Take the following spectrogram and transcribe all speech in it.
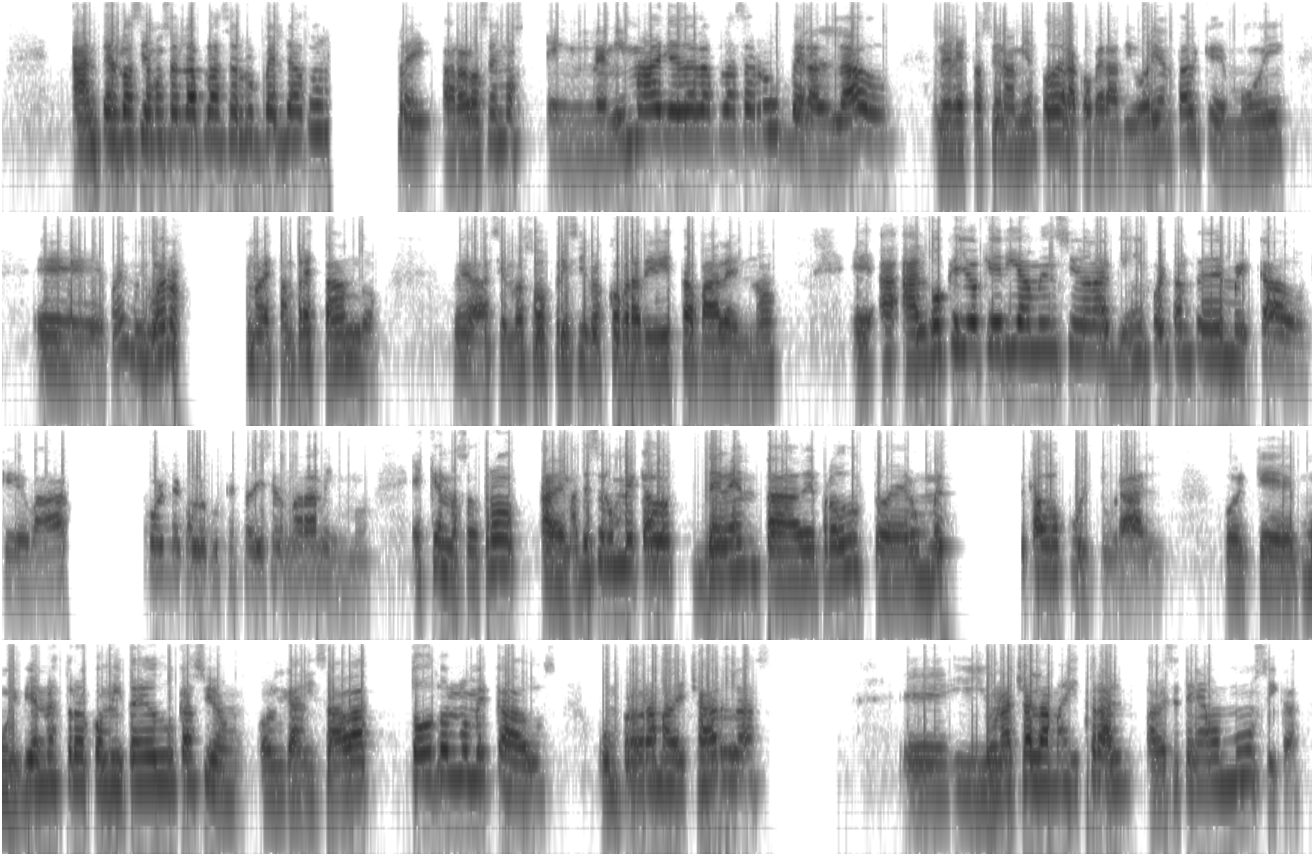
Antes lo hacíamos en la Plaza Roosevelt de Atorrey, ahora lo hacemos en la misma área de la Plaza Roosevelt, al lado, en el estacionamiento de la Cooperativa Oriental, que es muy, eh, pues muy bueno, nos están prestando, pues, haciendo esos principios cooperativistas para ¿no? Eh, algo que yo quería mencionar, bien importante del mercado, que va con lo que usted está diciendo ahora mismo, es que nosotros, además de ser un mercado de venta de productos, era un mercado cultural, porque muy bien nuestro comité de educación organizaba todos los mercados, un programa de charlas eh, y una charla magistral, a veces teníamos música,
